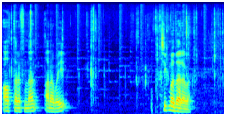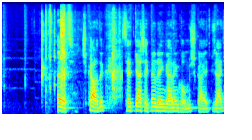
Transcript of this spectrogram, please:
alt tarafından arabayı Çıkmadı araba. Evet çıkardık. Set gerçekten rengarenk olmuş. Gayet güzel.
